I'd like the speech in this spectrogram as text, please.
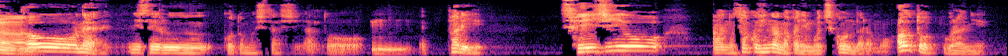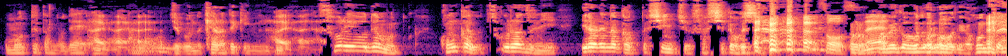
うん。顔をね、似せることもしたし、あと、うん。やっぱり政治をあの作品の中に持ち込んだらもうアウトぐらいに思ってたので、はいはいはいあの自分のキャラ的に。はいはいはい。それをでも今回は作らずにいられなかった心中させてほしい。そうですうんね。安倍と踊ろうで、本当に、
